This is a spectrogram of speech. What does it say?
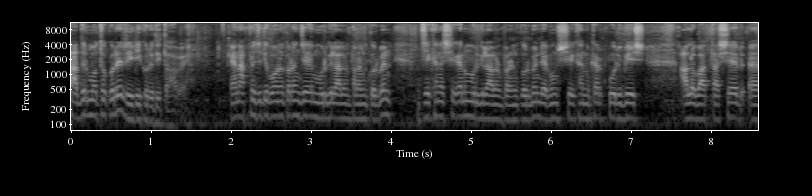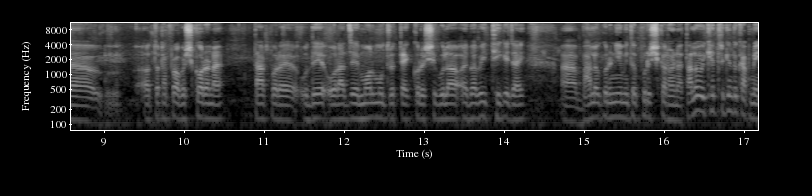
তাদের মতো করে রেডি করে দিতে হবে। কারণ আপনি যদি মনে করেন যে মুরগি লালন পালন করবেন, যেখানে সেখানে মুরগি লালন পালন করবেন এবং সেখানকার পরিবেশ, আলো বাতাসের অতটা প্রবেশ করে না, তারপরে ওদের, ওরা যে মলমূত্র ত্যাগ করে সেগুলো ওইভাবেই থেকে যায় ভালো করে নিয়মিত পরিষ্কার হয় না, তাহলে ওই ক্ষেত্রে কিন্তু আপনি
